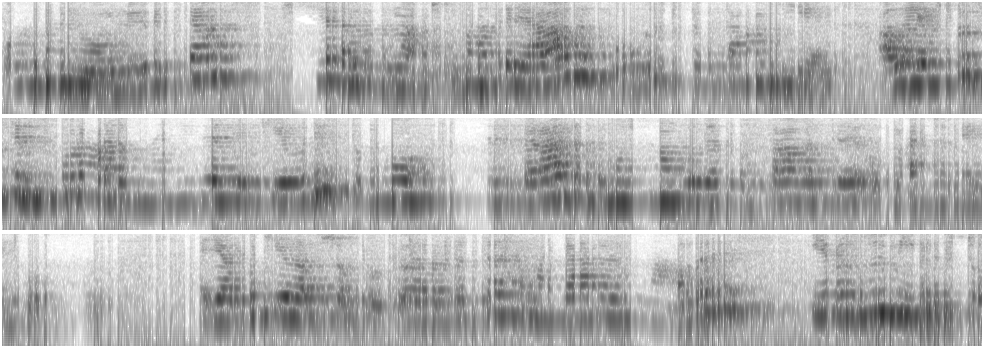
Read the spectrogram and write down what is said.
ознайомлюються. Ще раз зазначу, матеріали поки що там є. Але якщо в сільську раду надійде такий лист, тому поставити обмежений доступ. Я хотіла б, щоб е, про це громадяни знали і розуміли, що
